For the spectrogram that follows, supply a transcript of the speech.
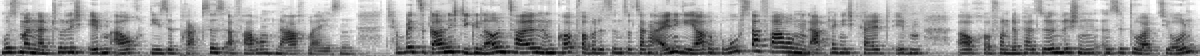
muss man natürlich eben auch diese Praxiserfahrung nachweisen. Ich habe jetzt gar nicht die genauen Zahlen im Kopf, aber das sind sozusagen einige Jahre Berufserfahrung in Abhängigkeit eben auch von der persönlichen Situation.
